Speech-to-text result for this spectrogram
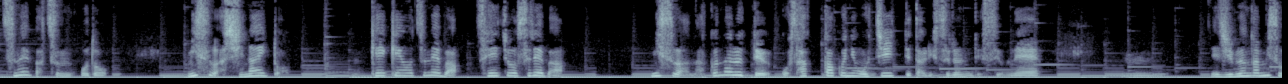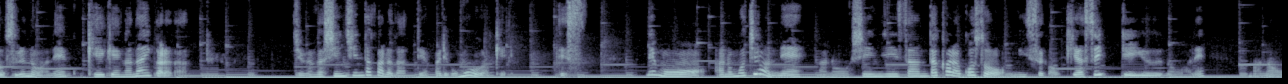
積めば積むほど、ミスはしないと。経験を積めば、成長すれば、ミスはなくなるってこう錯覚に陥ってたりするんですよね。うん、で自分がミスをするのはね、経験がないからだ。自分が新人だからだってやっぱり思うわけです。でも、あの、もちろんね、あの、新人さんだからこそミスが起きやすいっていうのはね、あの、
